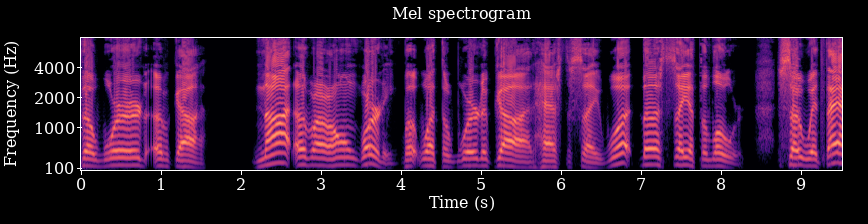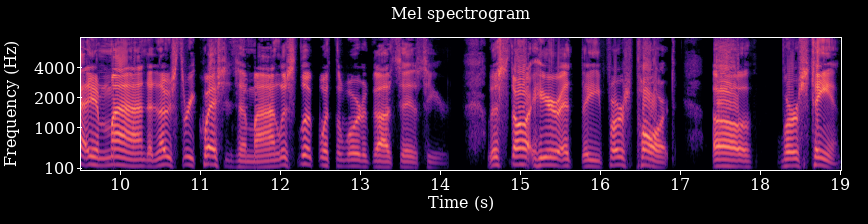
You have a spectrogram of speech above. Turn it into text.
the Word of God not of our own wording, but what the Word of God has to say. What thus saith the Lord? So, with that in mind and those three questions in mind, let's look what the Word of God says here. Let's start here at the first part of verse 10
